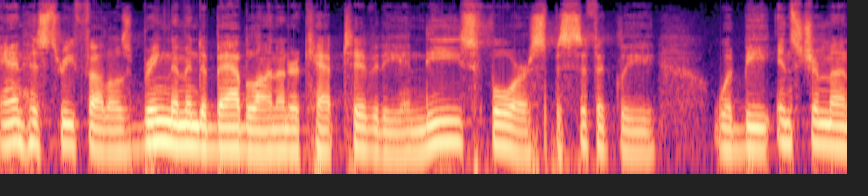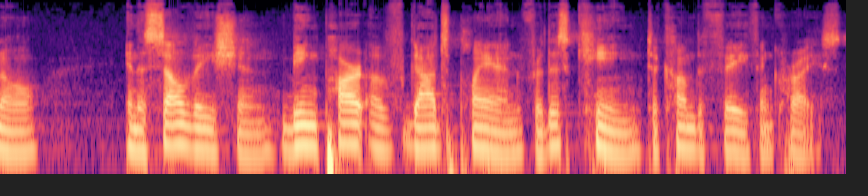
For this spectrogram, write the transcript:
and his three fellows, bring them into Babylon under captivity. And these four specifically would be instrumental in the salvation, being part of God's plan for this king to come to faith in Christ.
